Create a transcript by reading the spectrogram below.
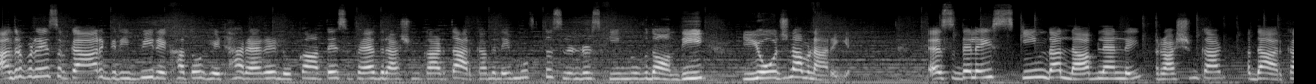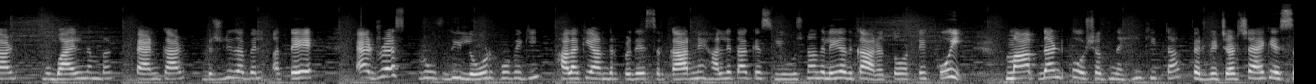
ਆਂਧਰਾ ਪ੍ਰਦੇਸ਼ ਸਰਕਾਰ ਗਰੀਬੀ ਰੇਖਾ ਤੋਂ ਹੇਠਾਂ ਰਹਿ ਰਹੇ ਲੋਕਾਂ ਅਤੇ ਸਫੈਦ ਰਾਸ਼ਨ ਕਾਰਡ ਧਾਰਕਾਂ ਦੇ ਲਈ ਮੁਫਤ ਸਿਲੰਡਰ ਸਕੀਮ ਨੂੰ ਵਧਾਉਣ ਦੀ ਯੋਜਨਾ ਬਣਾ ਰਹੀ ਹੈ। ਇਸ ਦੇ ਲਈ ਸਕੀਮ ਦਾ ਲਾਭ ਲੈਣ ਲਈ ration card, Aadhaar card, mobile number, pan card, ਬਿਜਲੀ ਦਾ ਬਿੱਲ ਅਤੇ ਐਡਰੈਸ ਪ੍ਰੂਫ ਦੀ ਲੋੜ ਹੋਵੇਗੀ। ਹਾਲਾਂਕਿ ਆਂਧਰ ਪ੍ਰਦੇਸ਼ ਸਰਕਾਰ ਨੇ ਹਾਲੇ ਤੱਕ ਇਸ ਯੋਜਨਾ ਦੇ ਲਈ ਅਧਿਕਾਰਤ ਤੌਰ ਤੇ ਕੋਈ ਮਾਪਦੰਡ ਘੋਸ਼ਿਤ ਨਹੀਂ ਕੀਤਾ। ਫਿਰ ਵੀ ਚਰਚਾ ਹੈ ਕਿ ਇਸ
